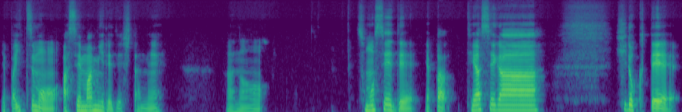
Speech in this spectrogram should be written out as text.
やっぱいつも汗まみれでしたね。あの、そのせいで、やっぱ手汗がひどくて、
